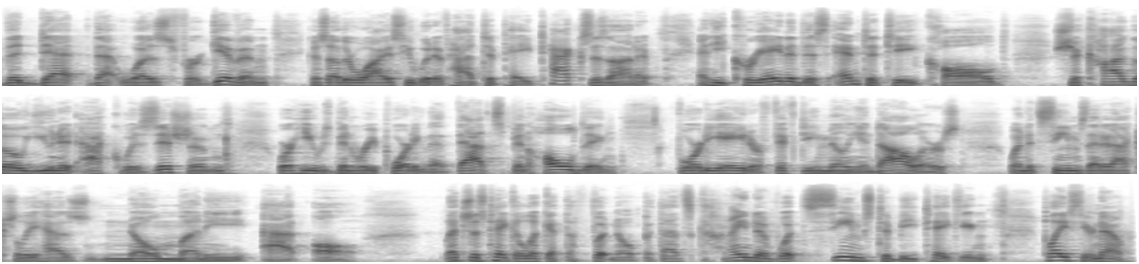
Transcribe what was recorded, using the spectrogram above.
the debt that was forgiven because otherwise he would have had to pay taxes on it and he created this entity called Chicago Unit Acquisitions where he was been reporting that that's been holding 48 or 50 million dollars when it seems that it actually has no money at all. Let's just take a look at the footnote, but that's kind of what seems to be taking place here. Now,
